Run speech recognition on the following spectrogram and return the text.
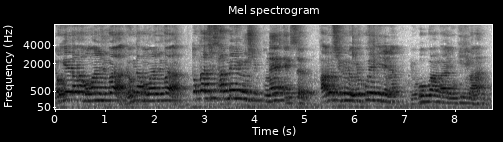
여기에다가 뭐만 해준 거야? 여기다 뭐만 해준 거야? 똑같이 360분의 x. 바로 지금 여기 호의 길이는 요거 구한 거야. 요 길이만.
